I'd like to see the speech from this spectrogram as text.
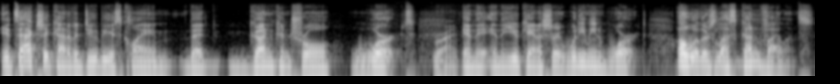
it's actually kind of a dubious claim that gun control worked right. in the in the UK and Australia. What do you mean worked? Oh well, there's less gun violence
